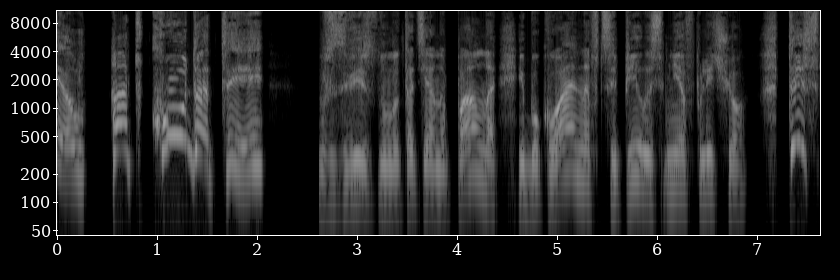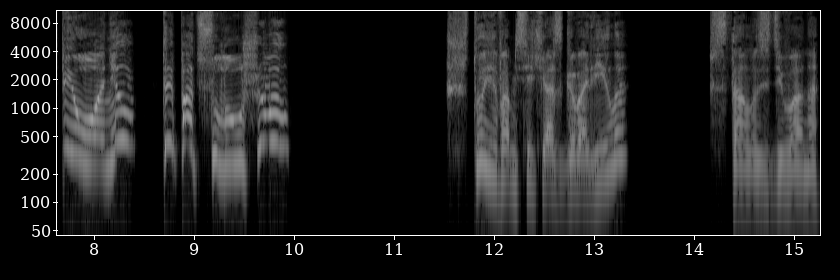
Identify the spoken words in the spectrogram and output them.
был? Откуда ты?» Взвизгнула Татьяна Павловна и буквально вцепилась мне в плечо. «Ты шпионил? Ты подслушивал?» «Что я вам сейчас говорила?» Встала с дивана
